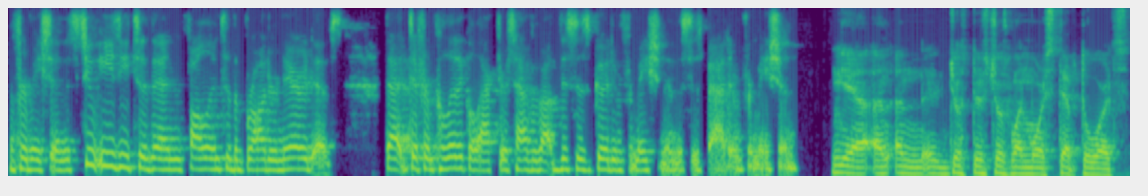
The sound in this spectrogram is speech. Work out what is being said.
information. It's too easy to then fall into the broader narratives that different political actors have about this is good information and this is bad information. Yeah, and, and just there's just one more step towards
